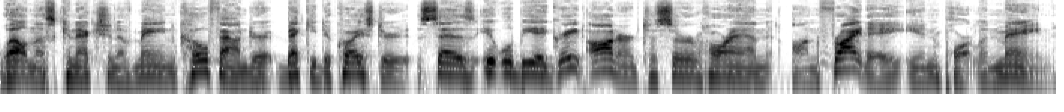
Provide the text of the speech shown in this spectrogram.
Wellness Connection of Maine co founder Becky DeCoster says it will be a great honor to serve Horan on Friday in Portland, Maine.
